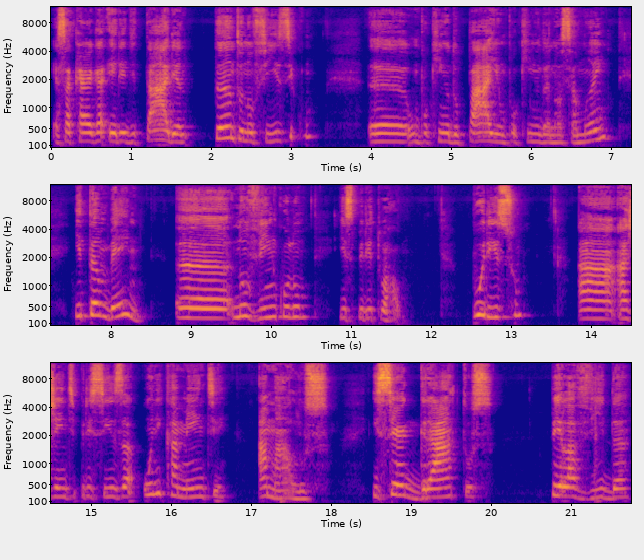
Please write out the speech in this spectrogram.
Essa carga hereditária, tanto no físico, uh, um pouquinho do pai, um pouquinho da nossa mãe, e também uh, no vínculo espiritual. Por isso, a, a gente precisa unicamente amá-los e ser gratos pela vida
